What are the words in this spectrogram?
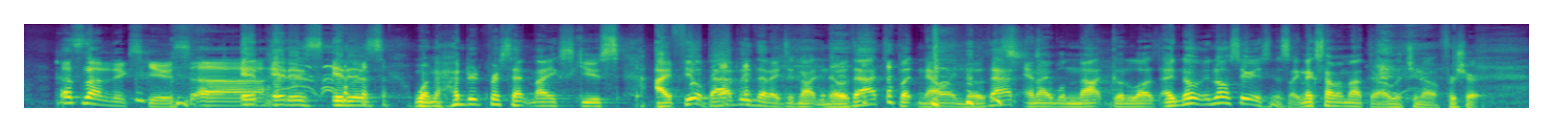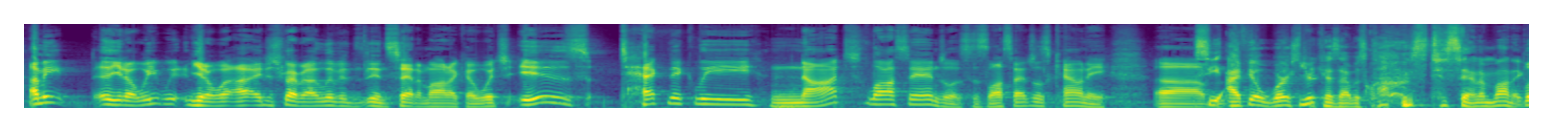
that's not an excuse. Uh, it, it is, it is 100% my excuse. I feel badly that I did not know that, but now I know that, and I will not go to Los. I know, in all seriousness, like next time I'm out there, I'll let you know for sure. I mean, uh, you know, we, we you know, I describe it. I live in, in Santa Monica, which is technically not Los Angeles. It's Los Angeles County. Um, See, I feel worse because I was close to Santa Monica.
